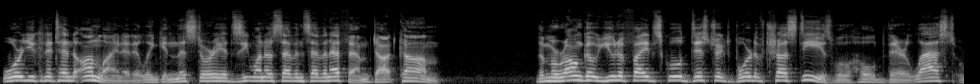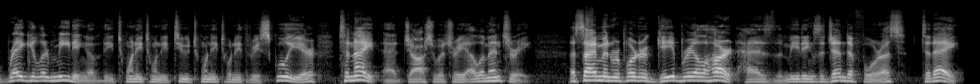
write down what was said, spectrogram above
or you can attend online at a link in this story at z1077fm.com. The Morongo Unified School District Board of Trustees will hold their last regular meeting of the 2022 2023 school year tonight at Joshua Tree Elementary. Assignment reporter Gabriel Hart has the meeting's agenda for us today.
